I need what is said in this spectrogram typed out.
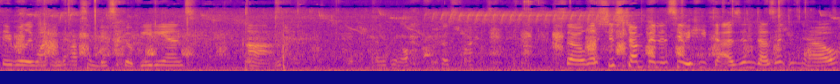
They really want him to have some basic obedience. Um. So let's just jump in and see what he does and doesn't know.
